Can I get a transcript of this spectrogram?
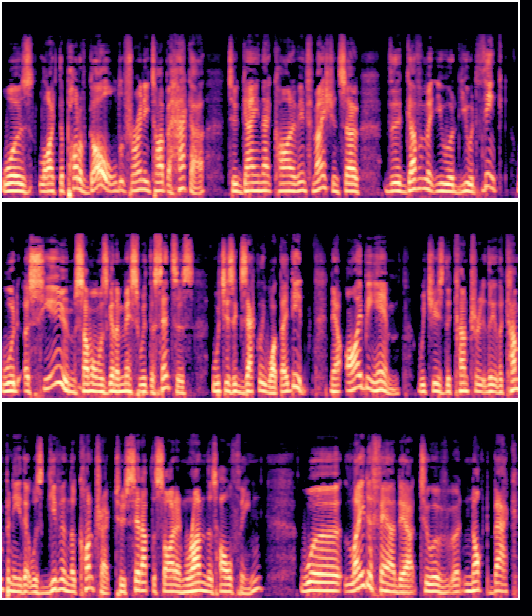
was like the pot of gold for any type of hacker to gain that kind of information. So the government you would you would think would assume someone was going to mess with the census, which is exactly what they did. Now IBM, which is the country the, the company that was given the contract to set up the site and run this whole thing, were later found out to have uh, knocked back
